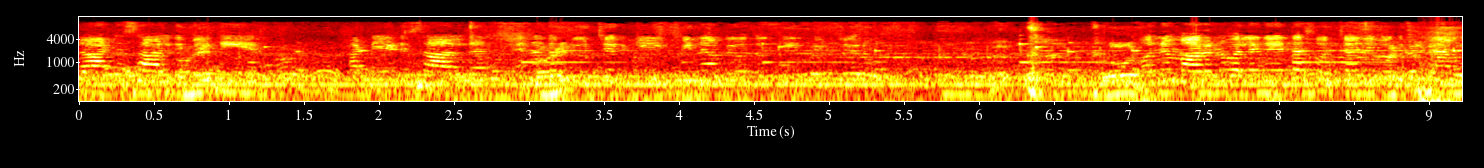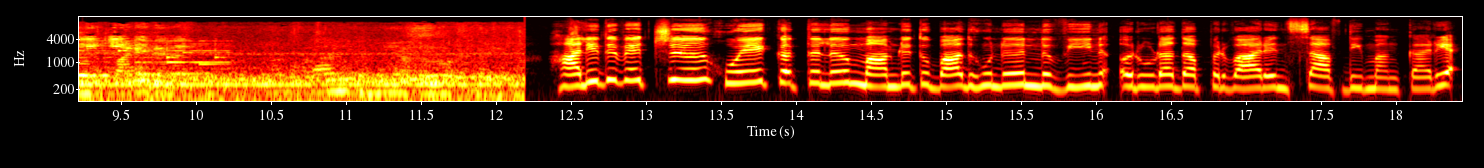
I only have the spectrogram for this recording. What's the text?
ਦਾ 8 ਸਾਲ ਦੀ ਬੇਟੀ ਹੈ ਆ 1.5 ਸਾਲ ਦਾ। ਇਹਨਾਂ ਦਾ ਫਿਊਚਰ ਕੀ? ਬਿਨਾ ਪਿਓ ਤੋਂ ਕੀ ਫਿਊਚਰ ਹੋ ਉਹਨੇ ਮਾਰਨ ਵਾਲੇ ਨੇ ਇਹ ਤਾਂ ਸੋਚਿਆ ਨਹੀਂ ਮਗਰ ਫੈਮਿਲੀ ਕੀ ਕਰੂਗੀ। ਹਾਲ ਹੀ ਦੇ ਵਿੱਚ ਹੋਏ ਕਤਲ ਮਾਮਲੇ ਤੋਂ ਬਾਅਦ ਹੁਣ ਨਵੀਨ ਅਰੋੜਾ ਦਾ ਪਰਿਵਾਰ ਇਨਸਾਫ ਦੀ ਮੰਗ ਕਰ ਰਿਹਾ ਹੈ।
